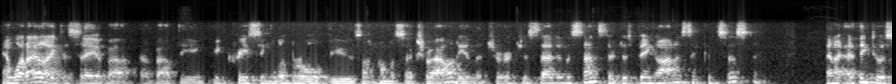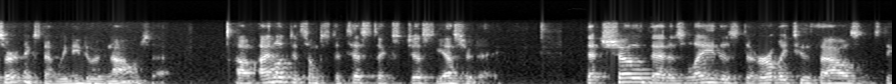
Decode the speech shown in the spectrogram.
And what I like to say about about the increasing liberal views on homosexuality in the church is that, in a sense, they're just being honest and consistent. And I, I think, to a certain extent, we need to acknowledge that. Uh, I looked at some statistics just yesterday that showed that as late as the early 2000s, the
